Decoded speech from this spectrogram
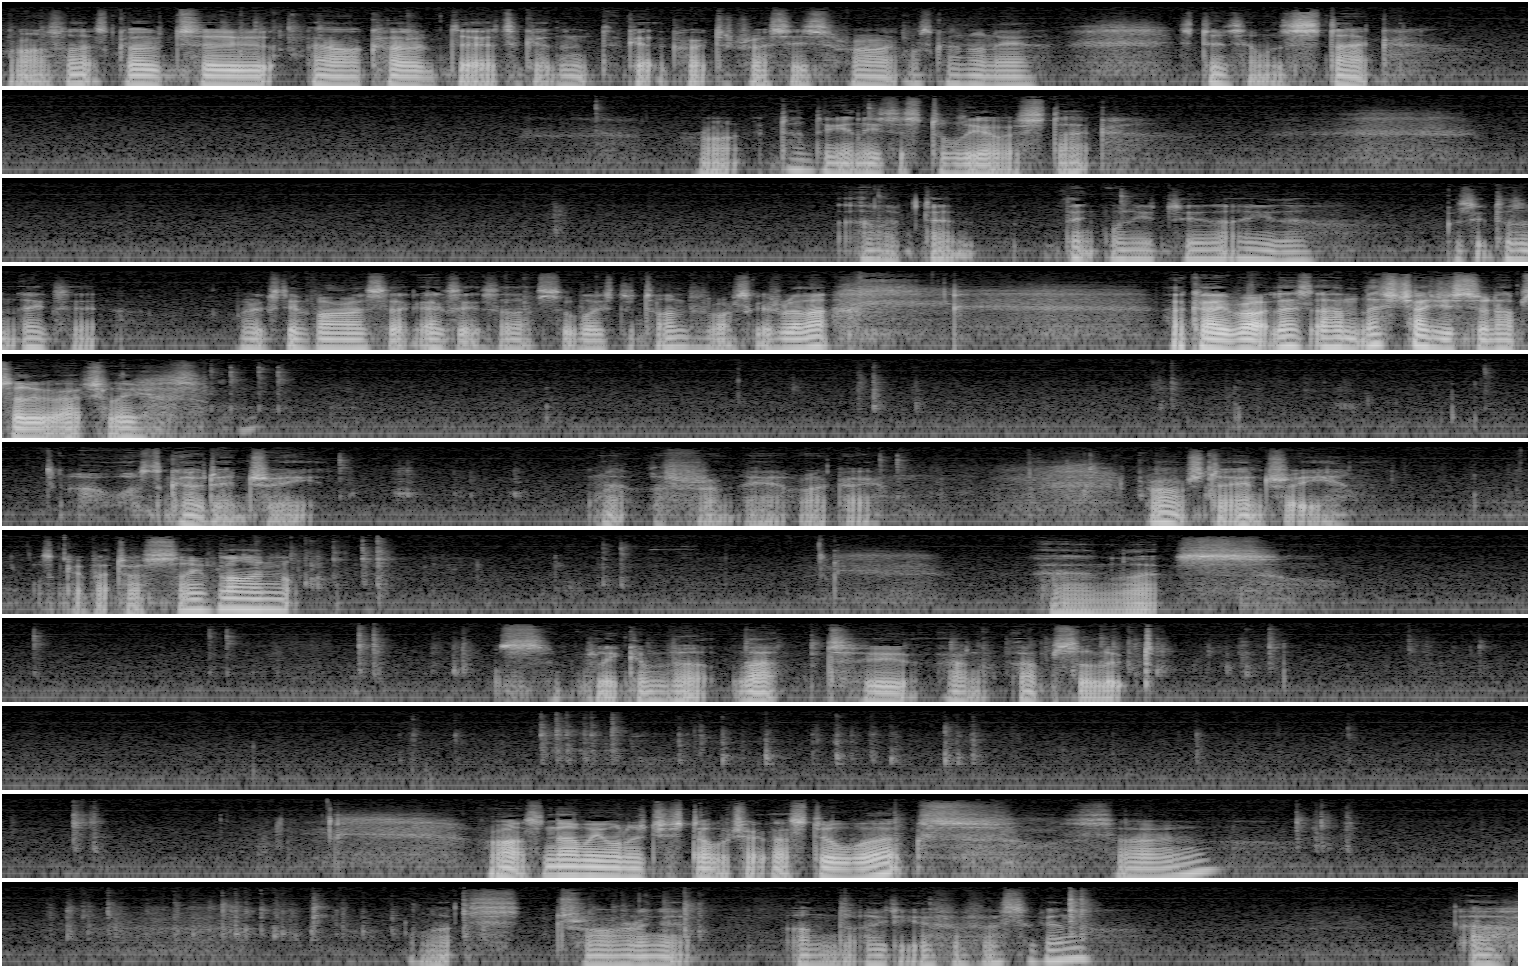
Right, so let's go to our code there to get them to get the correct addresses. Right, what's going on here? It's doing something with the stack. Right, I don't think it needs to store the OS stack. And I don't think we need to do that either because it doesn't exit. We're exiting via exit, so that's a waste of time. So let's get rid of that. Okay, right. Let's um, let's change this to an absolute actually. Oh, what's the code entry? At the front here. Okay. Branch to entry. Let's go back to our save line. and let's simply convert that to an absolute. Right, so now we want to just double check that still works. So let's try running it under ADFFS again. Uh,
